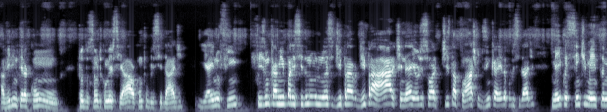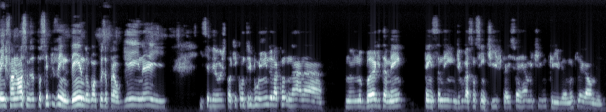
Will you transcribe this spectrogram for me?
a vida inteira com produção de comercial, com publicidade. E aí, no fim, fiz um caminho parecido no lance de ir de ir arte, né? E hoje sou artista plástico, desencanei da publicidade, meio com esse sentimento também de falar, nossa, mas eu tô sempre vendendo alguma coisa para alguém, né? E, e você vê hoje, tô aqui contribuindo na, na, na no, no bug também, pensando em divulgação científica. Isso é realmente incrível, é muito legal mesmo.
